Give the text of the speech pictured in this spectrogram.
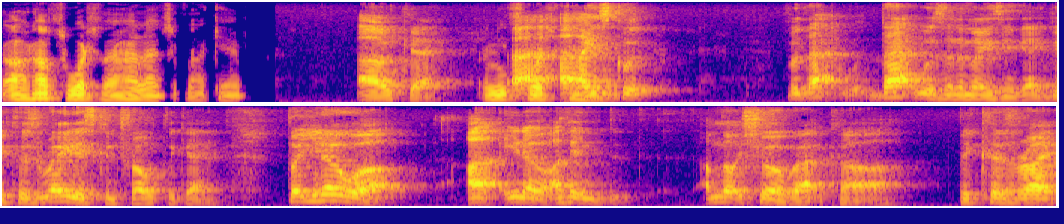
I would have to watch the highlights of that game. okay, I need to watch the I, I just could, highlights. but that that was an amazing game because Raiders controlled the game. But you know what? I you know I think I'm not sure about Carr because right.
